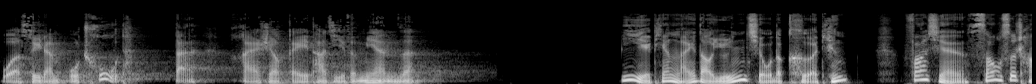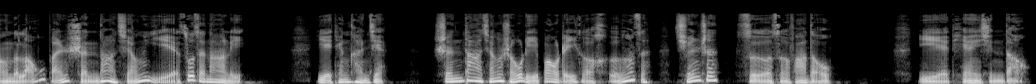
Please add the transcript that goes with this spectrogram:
我虽然不怵他，但还是要给他几分面子。叶天来到云九的客厅，发现缫丝厂的老板沈大强也坐在那里。叶天看见沈大强手里抱着一个盒子，全身瑟瑟发抖。叶天心道：“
